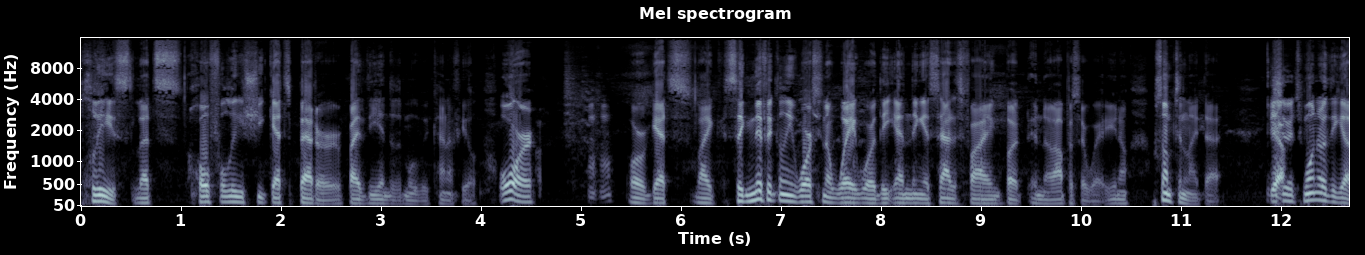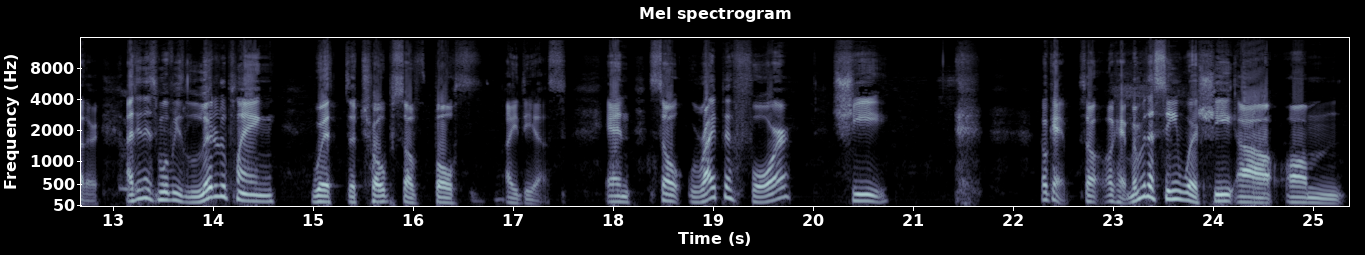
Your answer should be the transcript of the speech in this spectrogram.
Please, let's hopefully she gets better by the end of the movie, kind of feel, or Mhm. or gets like significantly worse in a way where the ending is satisfying, but in the opposite way, you know, something like that. Yeah. Either it's one or the other. I think this movie is literally playing with the tropes of both ideas. And so right before she Okay, so okay, remember the scene where she uh um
